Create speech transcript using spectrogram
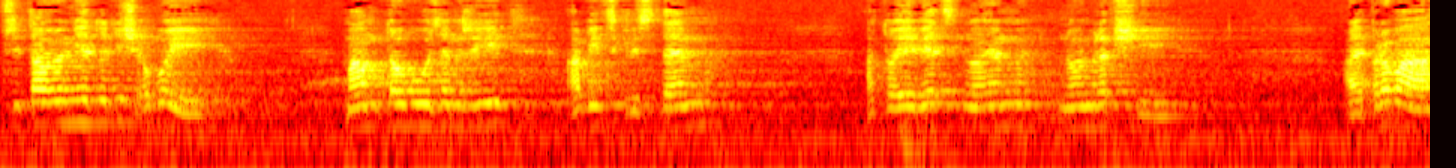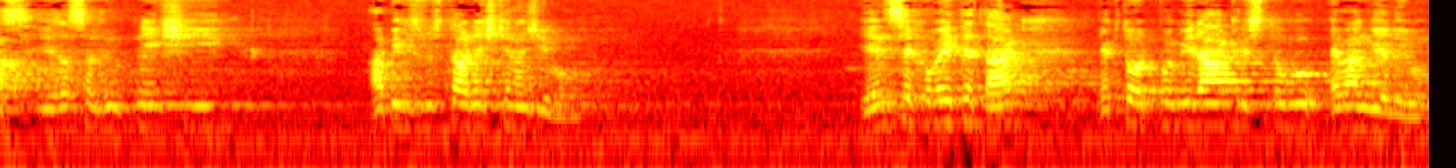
Přitahuje mě totiž obojí. Mám touhu zemřít a být s Kristem, a to je věc mnohem, mnohem lepší. Ale pro vás je zase nutnější, abych zůstal ještě naživu. Jen se chovejte tak, jak to odpovídá Kristovu evangeliu.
